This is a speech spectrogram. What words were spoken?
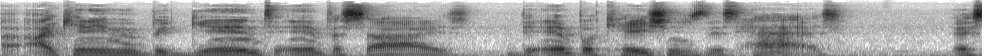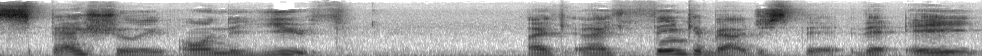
I can't even begin to emphasize the implications this has, especially on the youth. Like like think about just the the 8,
